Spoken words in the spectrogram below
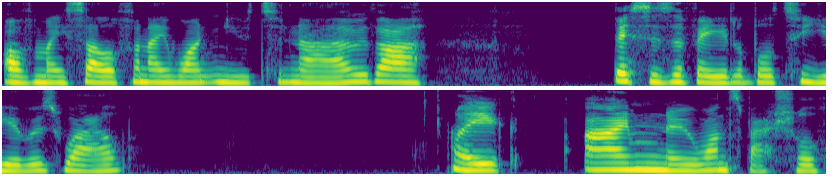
of myself. And I want you to know that this is available to you as well. Like, I'm no one special.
